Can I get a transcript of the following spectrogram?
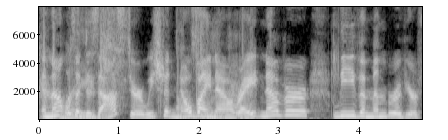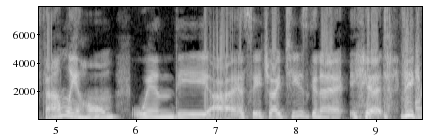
and that was a disaster. We should know by now, right? Never leave a member of your family home when the uh, shit is gonna hit because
